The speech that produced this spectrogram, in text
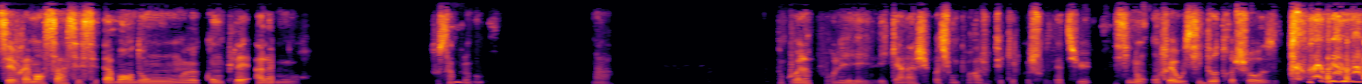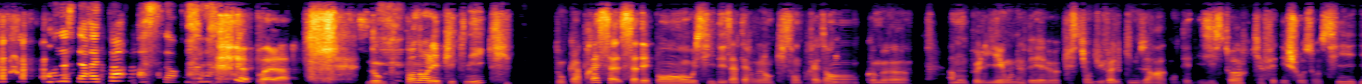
c'est vraiment ça, c'est cet abandon euh, complet à l'amour, tout simplement. Voilà. Donc voilà pour les, les câlins. Je sais pas si on peut rajouter quelque chose là-dessus. Sinon, on fait aussi d'autres choses. on ne s'arrête pas à ça. voilà. Donc pendant les pique-niques, donc après, ça, dépend aussi des intervenants qui sont présents. Comme euh, à Montpellier, on avait euh, Christian Duval qui nous a raconté des histoires, qui a fait des choses aussi.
